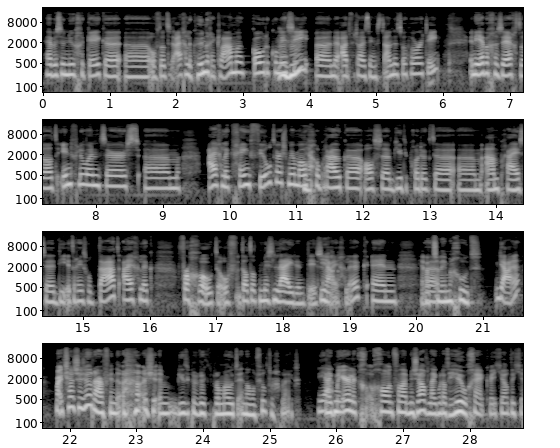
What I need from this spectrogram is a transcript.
hebben ze nu gekeken, eh, of dat is eigenlijk hun reclamecodecommissie, Mhm. eh, de Advertising Standards Authority. En die hebben gezegd dat influencers ehm, eigenlijk geen filters meer mogen Ja. gebruiken als ze beautyproducten ehm, aanprijzen die het resultaat eigenlijk vergroten of dat dat misleidend is Ja. eigenlijk. En Ja, dat is Eh, alleen maar goed. ja, hè? Maar ik zou het sowieso raar vinden als je een beautyproduct promoot en dan een filter gebruikt. Ja. Lijkt me eerlijk, gewoon vanuit mezelf lijkt me dat heel gek. Weet je wel, dat je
